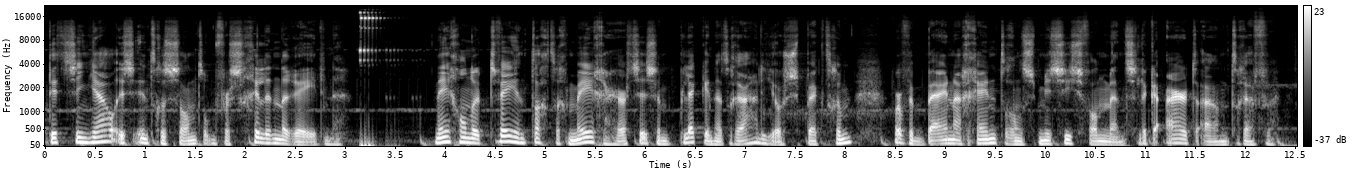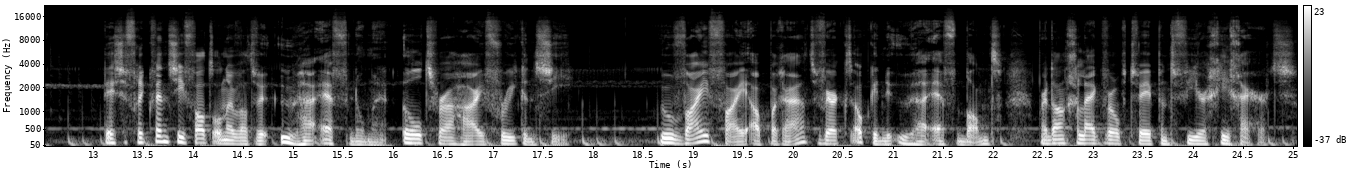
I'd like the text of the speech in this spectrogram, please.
Dit signaal is interessant om verschillende redenen. 982 MHz is een plek in het radiospectrum waar we bijna geen transmissies van menselijke aard aantreffen. Deze frequentie valt onder wat we UHF noemen, Ultra High Frequency. Uw wifi-apparaat werkt ook in de UHF-band, maar dan gelijk weer op 2,4 GHz.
